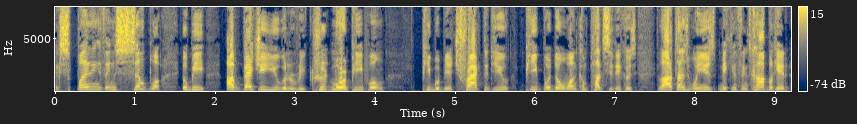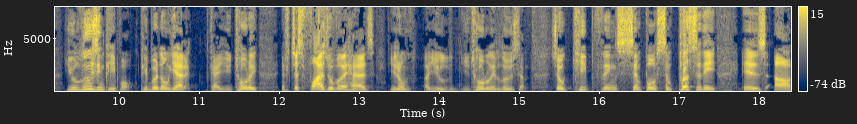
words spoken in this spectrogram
explaining things simpler, it'll be. I bet you you're going to recruit more people. People will be attracted to you. People don't want complexity because a lot of times when you're making things complicated, you're losing people. People don't get it. Okay, you totally if it just flies over their heads, you don't you you totally lose them. So keep things simple. Simplicity is uh,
